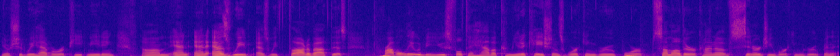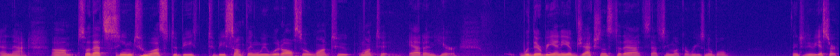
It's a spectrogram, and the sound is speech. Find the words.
you know, should we have a repeat meeting? Um, and, and as we, as we thought about this, probably it would be useful to have a communications working group or some other kind of synergy working group and, and that. Um, so that seemed to us to be to be something we would also want to want to add in here. Would there be any objections to that? Does that seem like a reasonable thing to do? Yes, sir.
